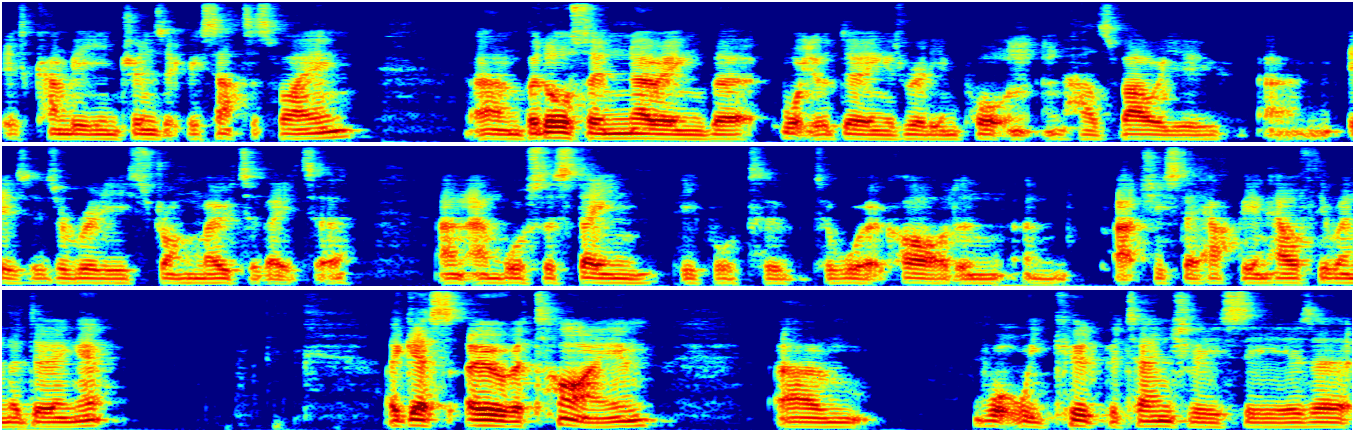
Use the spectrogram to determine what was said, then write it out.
is can be intrinsically satisfying. Um, but also knowing that what you're doing is really important and has value um, is, is a really strong motivator and, and will sustain people to, to work hard and, and actually stay happy and healthy when they're doing it. I guess over time, um, what we could potentially see is a,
